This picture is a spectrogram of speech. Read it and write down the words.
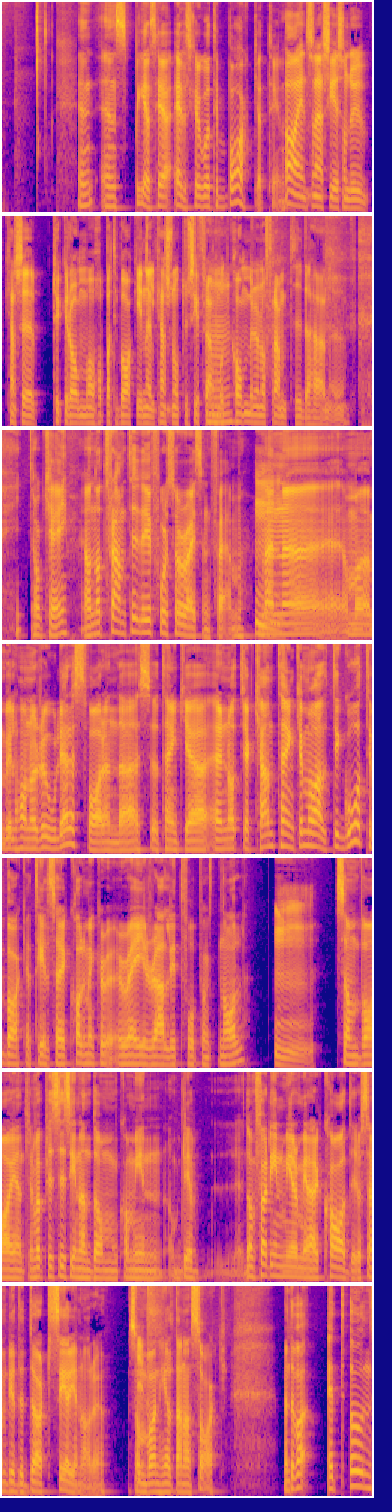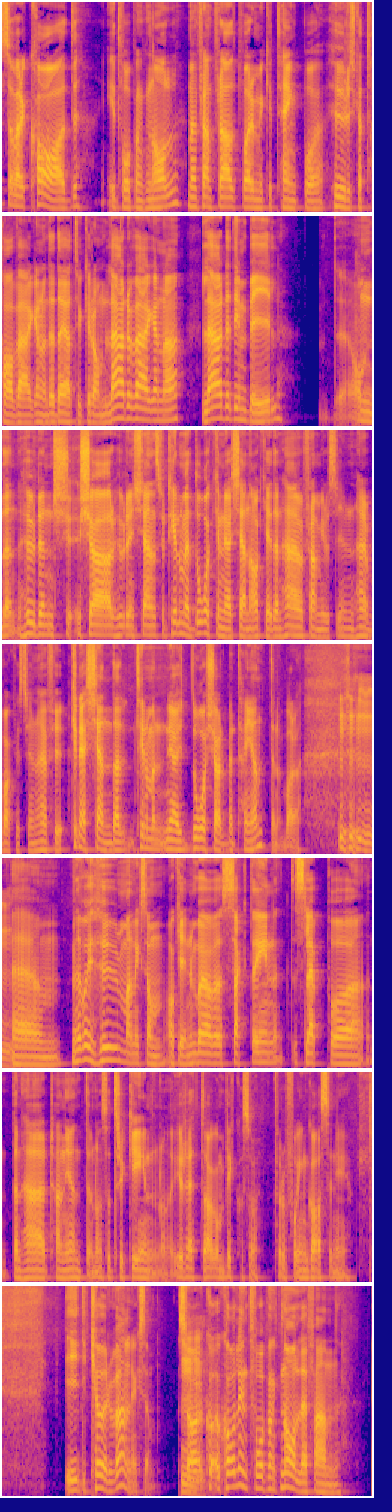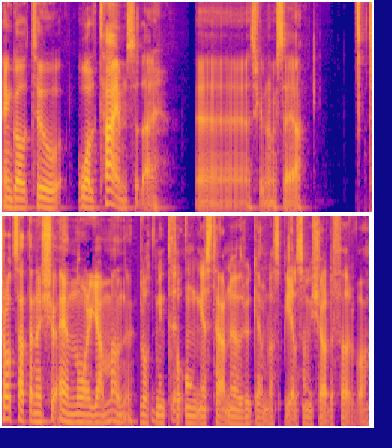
En, en spelserie jag älskar att gå tillbaka till. ja, en sån här serie som du kanske tycker om att hoppa tillbaka in, eller kanske något du ser fram emot. Kommer det något framtida här nu? Okej, ja något framtid är ju Forza Horizon 5. Mm. Men eh, om man vill ha något roligare svar än där så tänker jag, är det något jag kan tänka mig att alltid gå tillbaka till så är det Colin McRae Rally 2.0. Mm. Som var egentligen, var precis innan de kom in och blev, de förde in mer och mer arkader och sen blev det Dirt-serien av det. Som Yes. var en helt annan sak. Men det var ett uns av arkad i 2.0. Men framförallt var det mycket tänk på hur du ska ta vägarna. Det är det jag tycker om. Lär dig vägarna, lär dig din bil. Om den, hur den kör, hur den känns. För till och med då kunde jag känna, okej den här är framhjulsdriven, den här är bakhjulsdriven, den här är fyr. kunde jag känna, till och med när jag då körde med tangenterna bara. Ehm, men det var ju hur man liksom, okej nu börjar jag sakta in, släpp på den här tangenten och så trycka in i rätt ögonblick och så. För att få in gasen i, i kurvan liksom. Så Mm. Colin 2.0 är fan en go-to all time sådär. Uh, skulle jag nog säga. Trots att den är 21 år gammal nu. Låt mig inte få ångest här nu över hur gamla spel som vi körde förr var.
